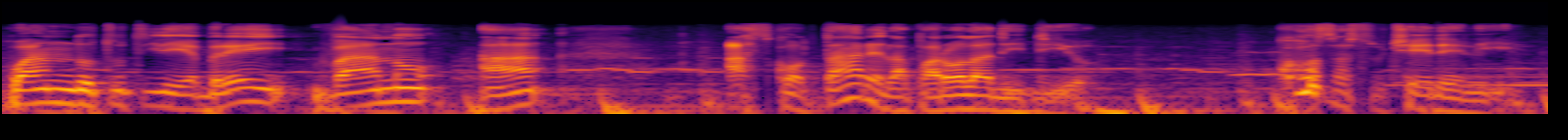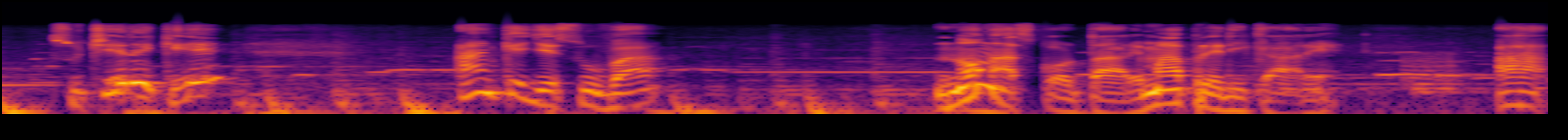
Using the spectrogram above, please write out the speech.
quando tutti gli ebrei vanno a ascoltare la parola di Dio cosa succede lì? Succede che anche Gesù va non a ascoltare, ma a predicare, a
